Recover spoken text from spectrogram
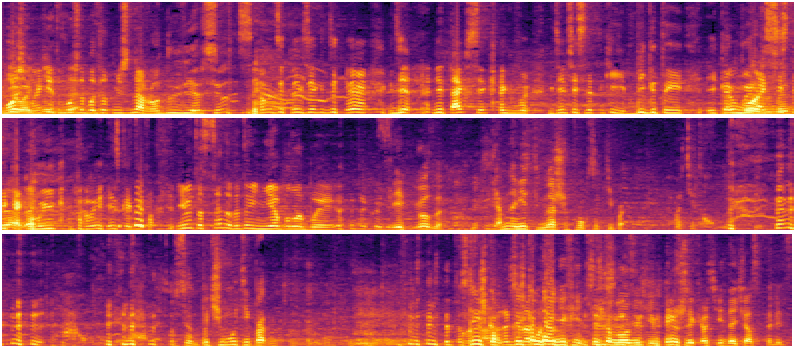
может, делать можно нельзя. было сделать международную версию, на самом деле, где, где, где не так все, как бы, где все сидят такие биготы и как Ну, бы может быть, расисты, да, как да. мы, которые есть, как бы, и эта сцена вот этого и не было бы. Такой, типа, Серьезно? Я бы на месте наших Фоксов, типа, «Давайте это хуй». Всё, Почему, типа, слишком, слишком долгий фильм, слишком долгий фильм. Решили крутить до часа 30.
